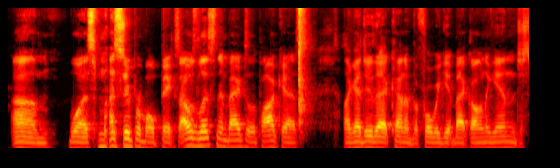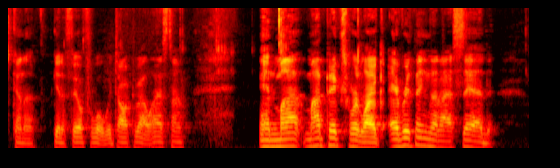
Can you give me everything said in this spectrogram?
um, was my Super Bowl picks. I was listening back to the podcast, like I do that kind of before we get back on again, just kind of get a feel for what we talked about last time. And my my picks were like everything that I said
